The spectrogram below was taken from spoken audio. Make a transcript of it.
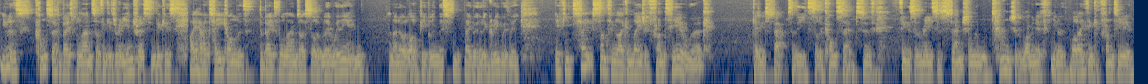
you know, this concept of debatable lands I think is really interesting because I have a take on the debatable lands I sort of live within and I know a lot of people in this neighbourhood agree with me. If you take something like a major frontier work, getting us back to the sort of concept of things that are really substantial and tangible. I mean, if you know what I think of frontier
